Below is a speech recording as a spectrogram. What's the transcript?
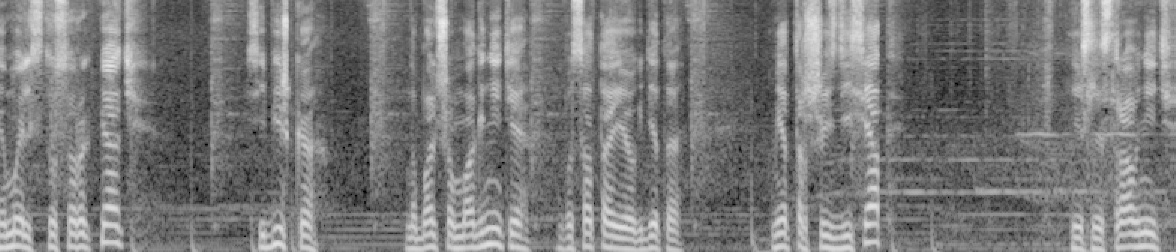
ML145. Сибишка на большом магните. Высота ее где-то метр шестьдесят если сравнить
